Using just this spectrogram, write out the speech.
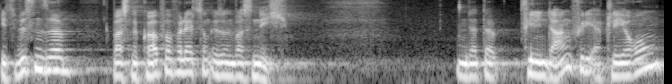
Jetzt wissen Sie, was eine Körperverletzung ist und was nicht. Und hat er, vielen Dank für die Erklärung.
